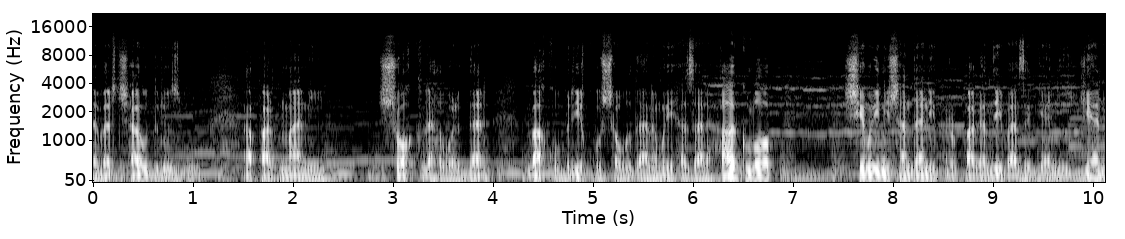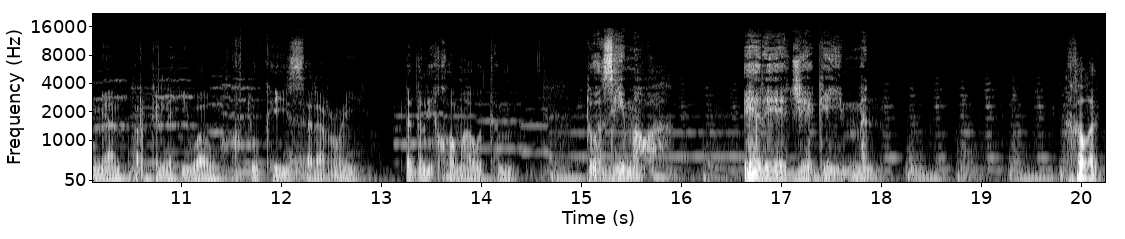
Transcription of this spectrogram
لەبەر چاو دروست بوو، ئەپارتمانی شۆق لە هەوردەر، باق و بریق و شەوڵدانەوەی هەزارەها گڵۆپ، شێوەی نیشاندانی پڕوپاگەندەی بازرگانیی گیانمیان پڕکرد لە هیوا و ختووکەی سەرەڕۆیی. لە دڵی خۆما وتم دۆزیمەوە ئێرەیە جێگەی من خەڵک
